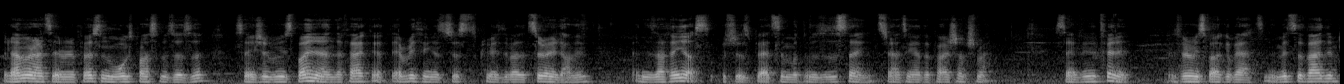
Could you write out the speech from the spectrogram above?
The Rambam writes that when a person walks past the mezuzah, so he should be inspired on the fact that everything is just created by the Tzurei Damim, and there's nothing else, which is that's what the mezuzah is saying. It's shouting out the parish of Shema. Same thing with Tefillin. The Tefillin we spoke about in the midst of Vadim,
